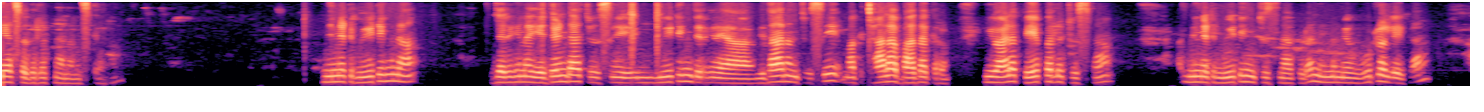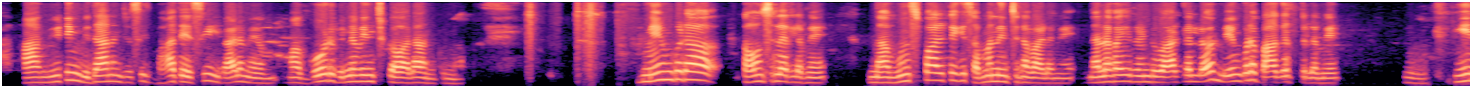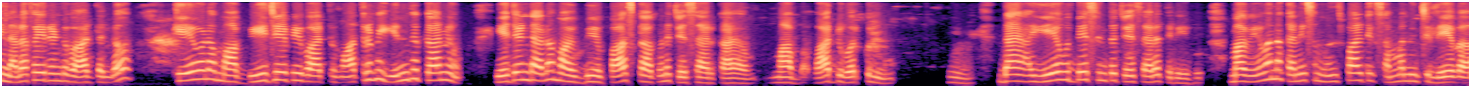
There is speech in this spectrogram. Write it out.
Media సోదరులకు నా నమస్కారం. నిన్నటి మీటింగ్న జరిగిన ఎజెండా చూసి మీటింగ్ జరిగిన విధానం చూసి మాకు చాలా బాధాకరం. ఈవేళ పేపర్లు చూసినా నిన్నటి మీటింగ్ చూసినా కూడా నిన్న మేము ఊర్లో లేక ఆ మీటింగ్ విధానం చూసి బాధేసి ఇవాళ మేము మా గోడు విన్నవించుకోవాలా అనుకున్నాం. మేము కూడా కౌన్సిలర్లమే నా మున్సిపాలిటీకి సంబంధించిన వాళ్ళమే. నలభై రెండు వార్డులలో మేము కూడా భాగస్థులమే. ఈ నలభై రెండు వార్డులలో కేవలం మా బీజేపీ వార్డు మాత్రమే ఎందుకను ఎజెండాలో మా పాస్ కాకుండా చేశారు మా వార్డు వర్కులను దా ఏ ఉద్దేశంతో చేశారో తెలియదు. మావేమన్నా కనీసం మున్సిపాలిటీకి సంబంధించి లేవా?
